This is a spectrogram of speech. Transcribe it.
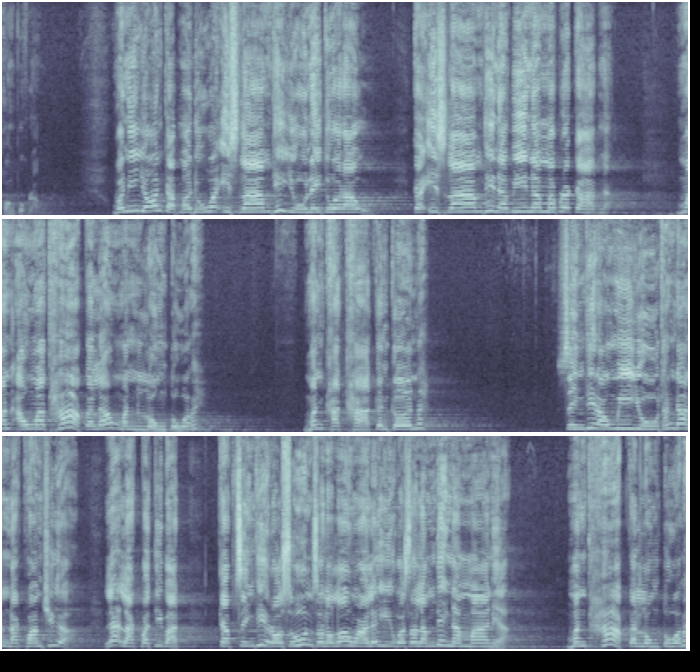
ของพวกเรา วันนี้ย้อนกลับมาดูว่าอิสลามที่อยู่ในตัวเรา กับอิสลามที่นบีนำมาประกาศน่ะมันเอามาทาบกันแล้วมันลงตัวไหมมันขาดขาดกินเกินไหมสิ่งที่เรามีอยู่ทั้งด้านหลักความเชื่อ และหลักปฏิบัติกับสิ่งที่รอซูลสลลัลลอฮุอะลัยฮิวะสัลลัมได้นำมาเนี่ยมันทาบกันลงตัวไหม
